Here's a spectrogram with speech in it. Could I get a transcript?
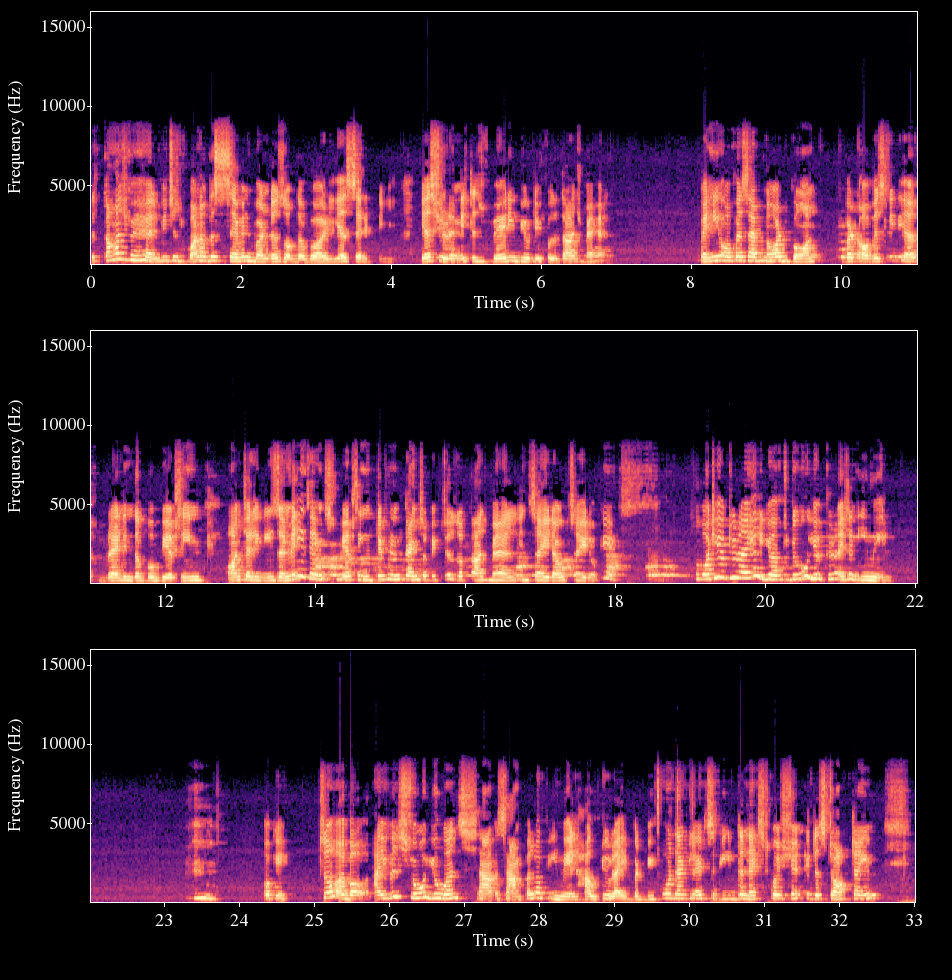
the Taj Mahal, which is one of the seven wonders of the world. Yes, yes, children, it is very beautiful Taj Mahal. Many of us have not gone but obviously we have read in the book we have seen on television many things we have seen different kinds of pictures of taj mahal inside outside okay so what you have to write you have to do you have to write an email okay so about I will show you one sa sample of email how to write. But before that, let's read the next question. It is talk time.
